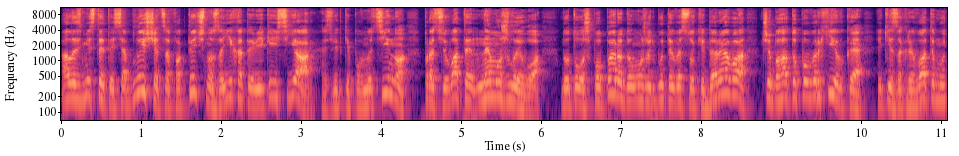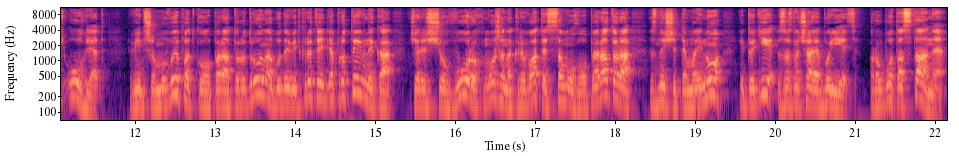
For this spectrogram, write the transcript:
Але зміститися ближче це фактично заїхати в якийсь яр, звідки повноцінно працювати неможливо. До того ж, попереду можуть бути високі дерева чи багатоповерхівки, які закриватимуть огляд. В іншому випадку оператор дрона буде відкритий для противника, через що ворог може накривати самого оператора, знищити майно, і тоді зазначає боєць. Робота стане.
